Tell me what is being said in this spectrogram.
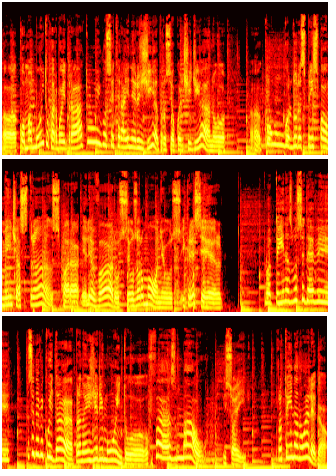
Uh, coma muito carboidrato e você terá energia para o seu cotidiano. Uh, com gorduras principalmente as trans para elevar os seus hormônios e crescer. Proteínas você deve você deve cuidar para não ingerir muito. Faz mal isso aí. Proteína não é legal.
